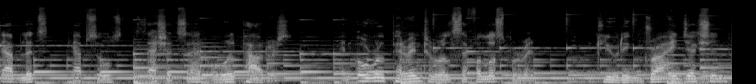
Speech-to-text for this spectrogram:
tablets, capsules, sachets and oral powders, and oral parenteral cephalosporin, including dry injection,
